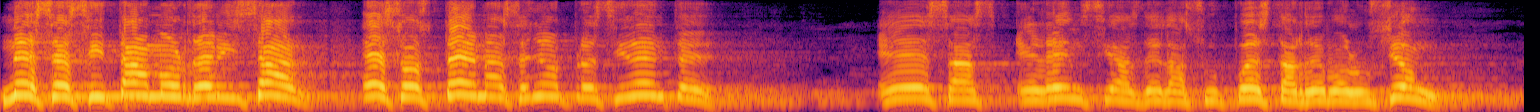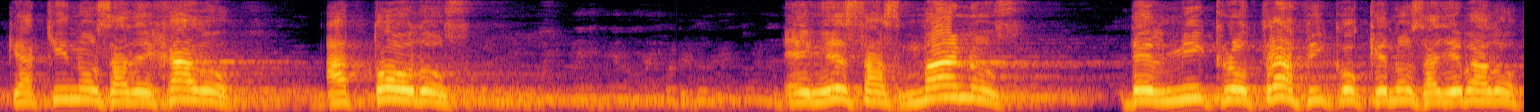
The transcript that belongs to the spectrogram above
Necesitamos revisar esos temas, señor presidente, esas herencias de la supuesta revolución que aquí nos ha dejado a todos en esas manos del microtráfico que nos ha llevado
